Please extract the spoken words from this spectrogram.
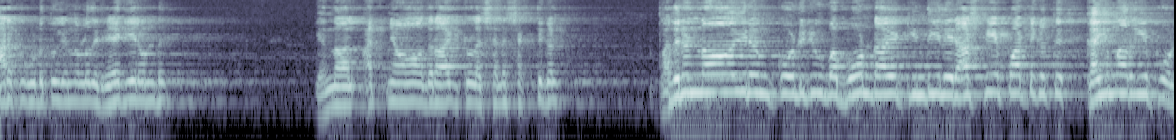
ആർക്ക് കൊടുത്തു എന്നുള്ളത് രേഖയിലുണ്ട്. എന്നാൽ അജ്ഞാതരായിട്ടുള്ള ചില ശക്തികൾ പതിനെണ്ണായിരം കോടി രൂപ ബോണ്ടായിട്ട് ഇന്ത്യയിലെ രാഷ്ട്രീയ പാർട്ടികൾക്ക് കൈമാറിയപ്പോൾ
